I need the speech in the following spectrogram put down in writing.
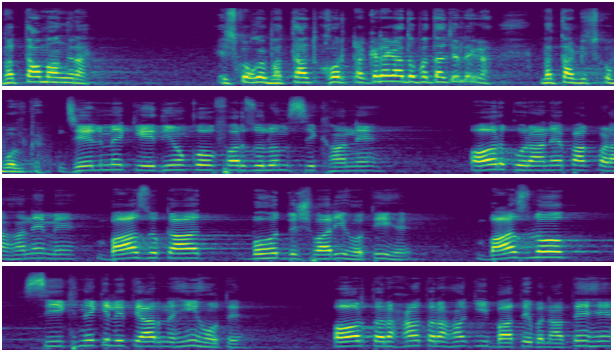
भत्ता मांग रहा है। इसको कोई भत्ता खोर टकरेगा तो पता चलेगा भत्ता किसको बोलते हैं? जेल में कैदियों को फ़र्ज़ उलूम सिखाने और कुरान पाक पढ़ाने में बाज़ अवत बहुत दुशारी होती है। बाज़ लोग सीखने के लिए तैयार नहीं होते और तरह तरह की बातें बनाते हैं।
